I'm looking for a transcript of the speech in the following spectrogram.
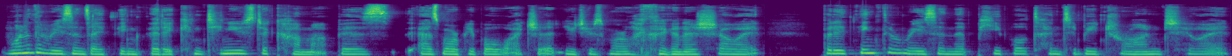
one of the reasons I think that it continues to come up is as more people watch it, YouTube's more likely going to show it. But I think the reason that people tend to be drawn to it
